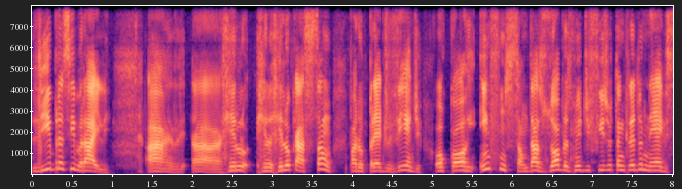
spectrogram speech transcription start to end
libras e braille. A, a relo, relocação para o prédio verde em função das obras no edifício Tancredo Neves,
